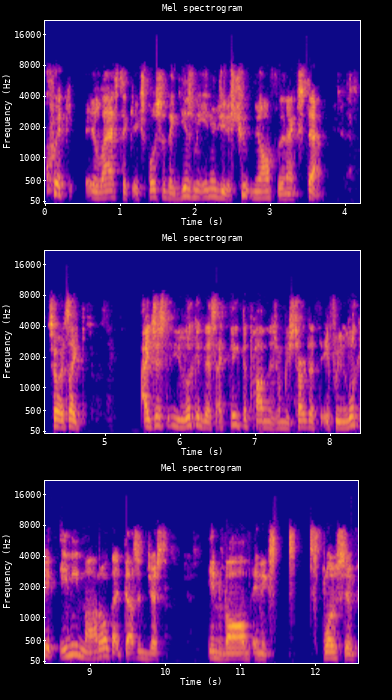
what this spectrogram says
quick, elastic, explosive thing gives me energy to shoot me off for the next step. So it's like, I just, you look at this, I think the problem is when we start to, if we look at any model that doesn't just involve an explosive,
